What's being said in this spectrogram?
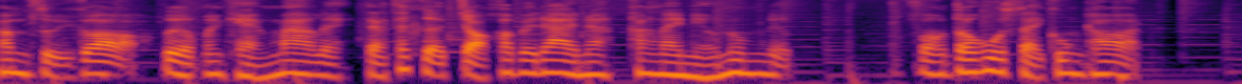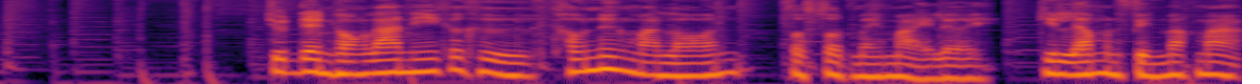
ฮัมสุยก็เปลือกมันแข็งมากเลย แต่ถ้าเกิดเจาะเข้าไปได้นะข้างในเหนียวนุ่มหนึบฟองเต้าหู้ใส่กุ้งทอด จุดเด่นของร้านนี้ก็คือเขานึ่งมาร้อนสดๆ ใหม่ ๆ เลย กินแล้วมันฟินมาก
